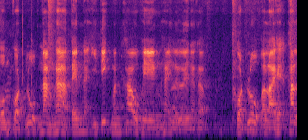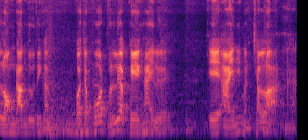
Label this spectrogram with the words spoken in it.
ผมกดรูปนั่งหน้าเต็นท์นะอีติกมันเข้าเพลงให้เลยนะครับ กดรูปอะไรท่านลองดำดูสิครับ พอจะโพสต์มันเลือกเพลงให้เลย AI นี่มันฉลาดนะฮะ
